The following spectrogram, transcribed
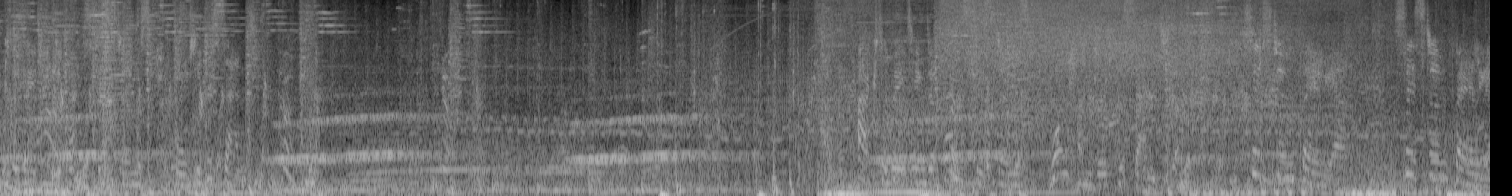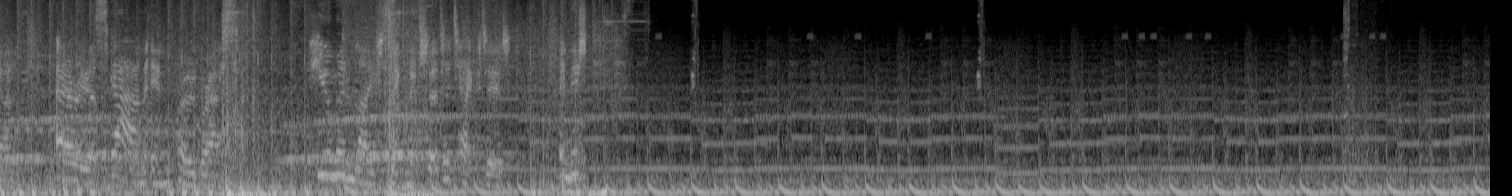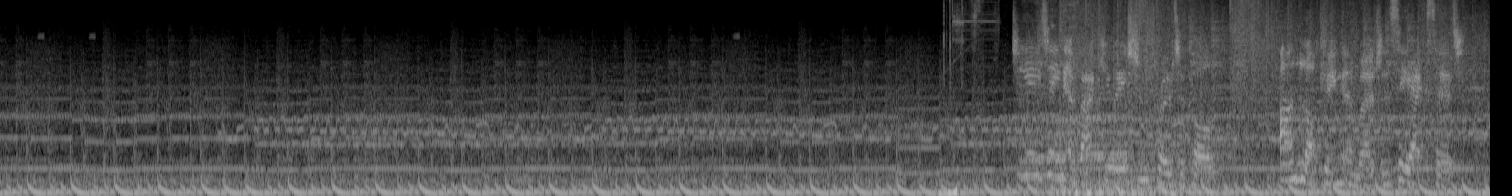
Activating defense systems, 40%. Activating defense systems, 100%. System failure. System failure. Area scan in progress. Human life signature detected. Init- evacuation protocol. Unlocking emergency exit.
